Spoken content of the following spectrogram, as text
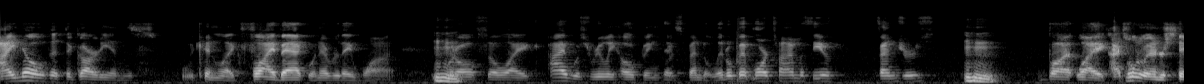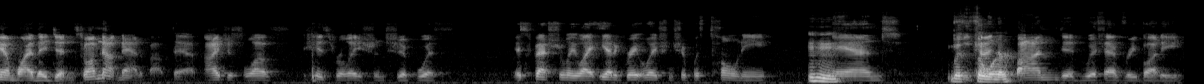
I know that the Guardians can like fly back whenever they want. Mhm. But also, like, I was really hoping they'd spend a little bit more time with the Avengers. Mhm. But like, I totally understand why they didn't. So I'm not mad about that. I just love his relationship with, especially like he had a great relationship with Tony, Mhm. and With he kind of bonded with everybody,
